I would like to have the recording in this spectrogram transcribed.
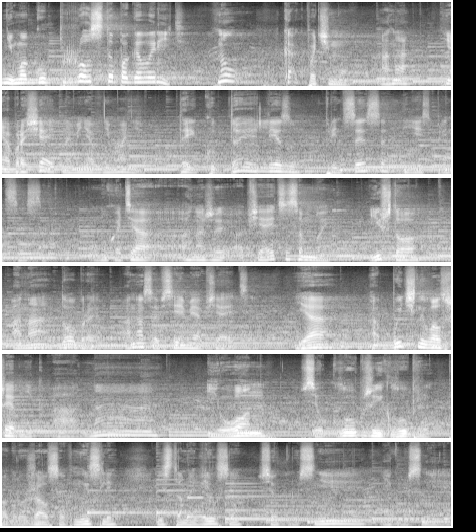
Не могу просто поговорить. Ну, как почему? Она не обращает на меня внимания. Да и куда я лезу? Принцесса есть принцесса. Ну хотя она же общается со мной. И что? Она добрая, она со всеми общается. Я обычный волшебник, а она... И он все глубже и глубже погружался в мысли и становился все грустнее и грустнее.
